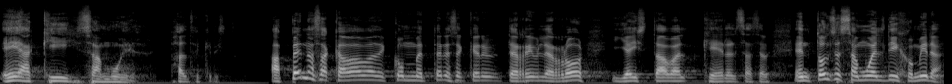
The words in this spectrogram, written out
he aquí Samuel, Padre Cristo Apenas acababa de cometer ese terrible error y ahí estaba que era el sacerdote. Entonces Samuel dijo, mira,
